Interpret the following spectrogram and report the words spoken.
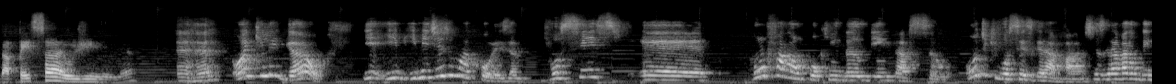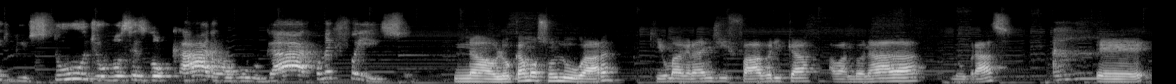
da peça é o jingle, né? Uhum. Olha que legal! E, e, e, me diz uma coisa, vocês é, vamos falar um pouquinho da ambientação. Onde que vocês gravaram? Vocês gravaram dentro do estúdio vocês locaram algum lugar? Como é que foi isso? Não, locamos um lugar que é uma grande fábrica abandonada no Brás. Ah, Eh,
